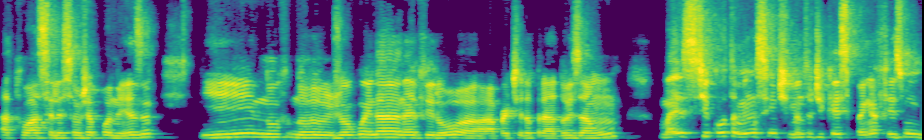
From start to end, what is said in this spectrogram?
atuar a seleção japonesa e no, no jogo ainda né, virou a, a partida para 2 a 1 mas ficou também um sentimento de que a Espanha fez um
